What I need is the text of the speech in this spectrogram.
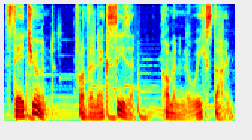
Stay tuned for the next season coming in a week's time.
